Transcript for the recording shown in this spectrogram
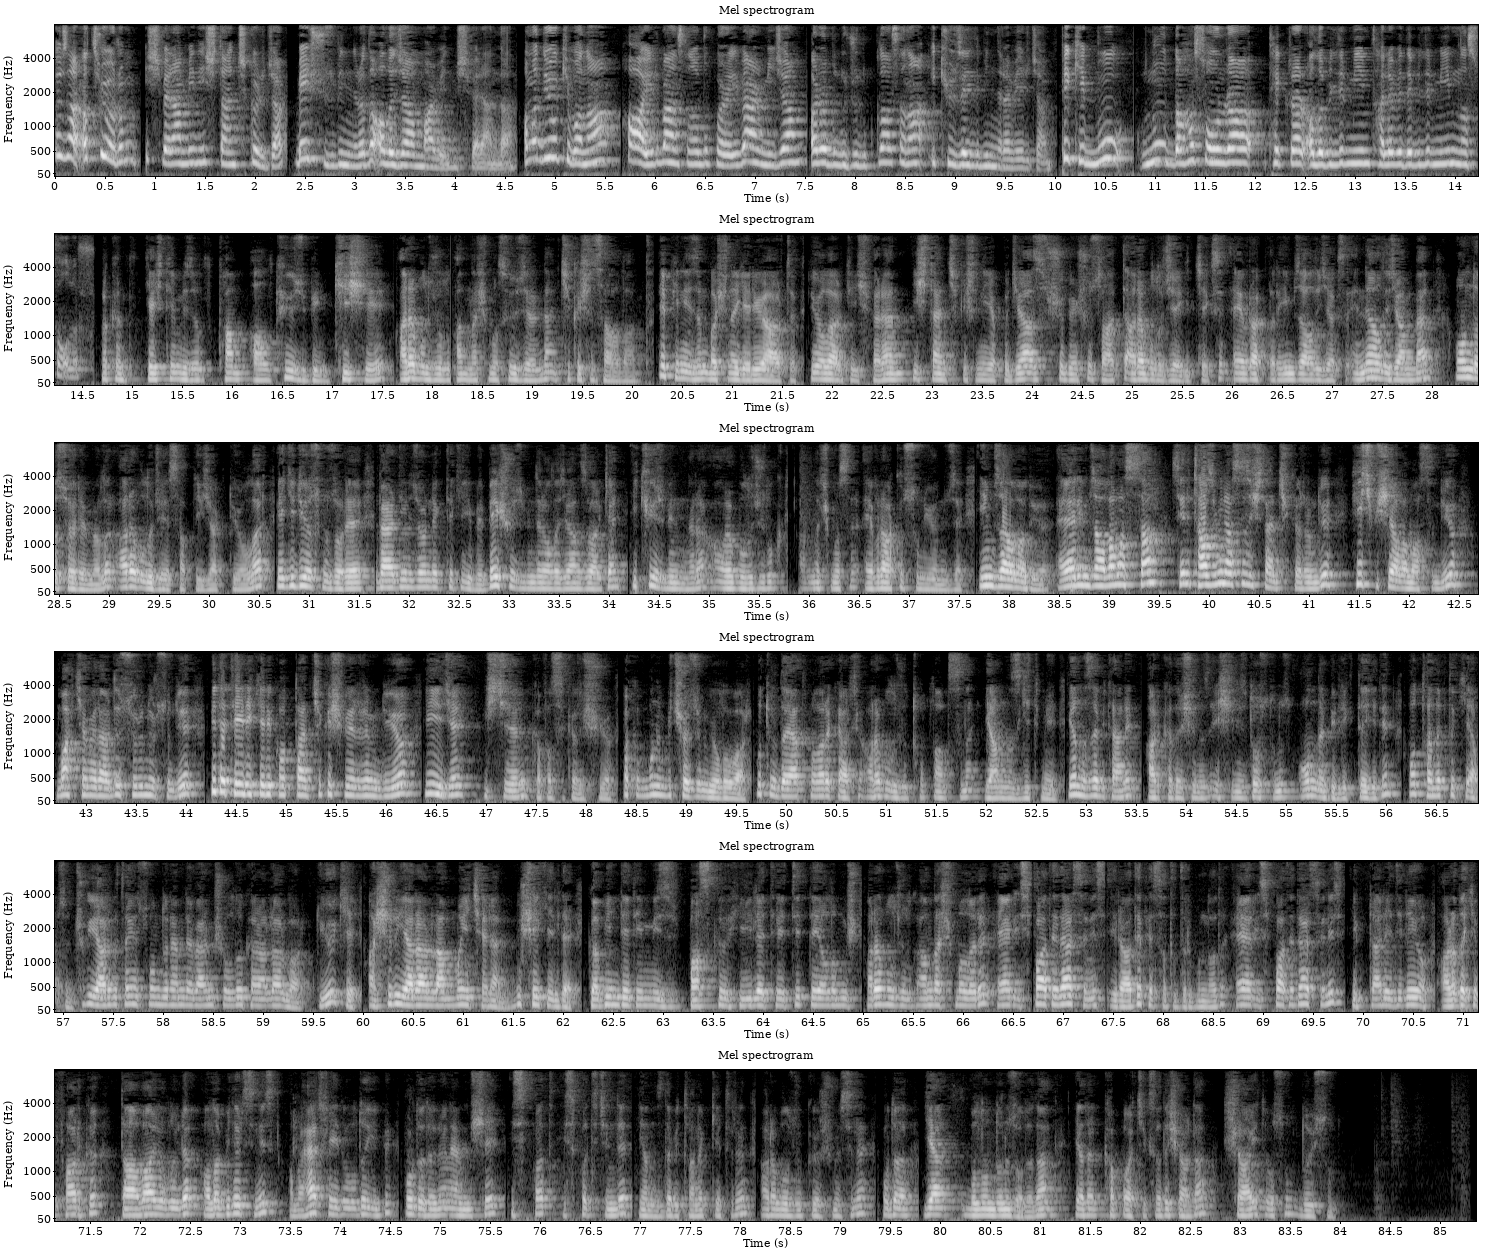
Özel atıyorum işveren beni işten çıkaracak. 500 bin lira da alacağım var benim işverenden. Ama diyor ki bana hayır ben sana bu parayı vermeyeceğim. Arabuluculukla sana 250 bin lira vereceğim. Peki bunu daha sonra tekrar alabilir miyim? Talep edebilir miyim? Nasıl olur? Bakın geçtiğimiz yıl tam 600 bin kişi arabuluculuk anlaşması üzerinden çıkışı sağlandı. Hepinizin başına geliyor artık. Diyorlar ki işveren işten çıkışını yapacağız. Şu gün şu saatte arabulucuya gideceksin. Evrakları imzalayacaksın. E ne alacağım ben? Onu da söylemiyorlar. Arabulucu hesaplayacak diyorlar. Ve gidiyorsunuz oraya verdiğiniz örnekteki gibi 500 bin lira alacağınız varken 200 bin lira arabuluculuk anlaşması evrakı sunuyor önünüze. İmzala diyor. Eğer imzalamazsan seni tazminatsız işten çıkarırım diyor. Hiçbir şey alamazsın diyor. Mahkemelerde sürünürsün diyor. Bir de tehlikeli koddan çıkış veririm diyor. İyice işçilerin kafası karışıyor. Bakın bunun bir çözüm yolu var. Bu tür dayatmalara karşı arabulucu toplantısına yalnız gitmeyin. Yanınızda bir tane arkadaşınız, eşiniz, dostunuz onunla birlikte gidin. O tanıklık yapsın. Çünkü Yargıtay'ın son dönemde vermiş olduğu kararlar var. Diyor ki aşırı yararlanma içeren bu şekilde gabin dediğimiz baskı, hile, tehditle alınmış arabuluculuk anlaşmaları eğer ispat ederseniz irade fesatıdır bunun adı. Eğer ispat ederseniz iptal ediliyor. Aradaki farkı dava yoluyla alabilirsiniz. Ama her şeyde olduğu gibi burada da önemli şey ispat. İspat için de yanınızda bir tanık getirin. Arabuluculuk görüşmesine. O da ya bulunduğunuz odadan ya da kapı açıksa dışarıdan şahit olsun, duysun.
